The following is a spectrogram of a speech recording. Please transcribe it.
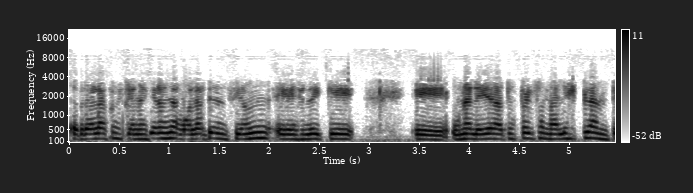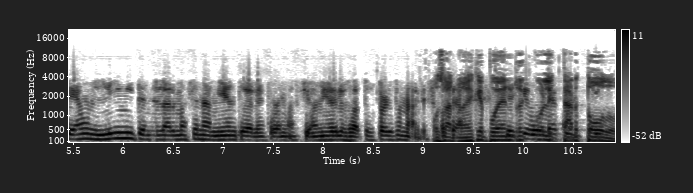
otra de las cuestiones que nos llamó la atención es de que eh, una ley de datos personales plantea un límite en el almacenamiento de la información y de los datos personales. O sea, no es que pueden recolectar todo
